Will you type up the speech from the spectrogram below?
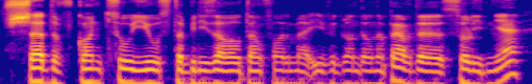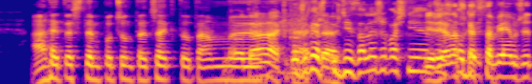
wszedł w końcu i ustabilizował tę formę i wyglądał naprawdę solidnie, ale też ten począteczek to tam... No tak, Tylko, tak, że wiesz, tak. później zależy właśnie... Wiesz, wiesz, ja na przykład od... stawiałem, że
